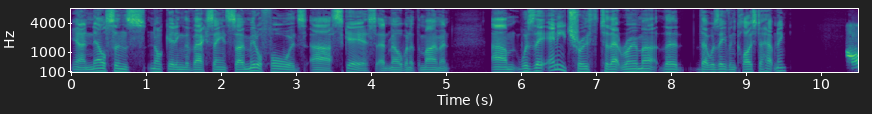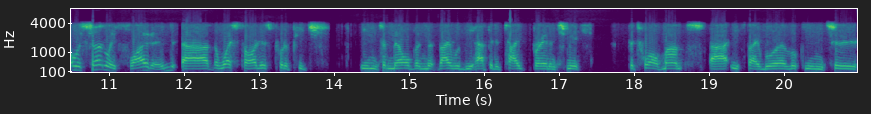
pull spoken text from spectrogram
You know, Nelson's not getting the vaccine, so middle forwards are scarce at Melbourne at the moment. Um, was there any truth to that rumour that that was even close to happening? I was certainly floated. Uh, the Wests Tigers put a pitch into Melbourne that they would be happy to take Brandon Smith for 12 months uh, if they were looking to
